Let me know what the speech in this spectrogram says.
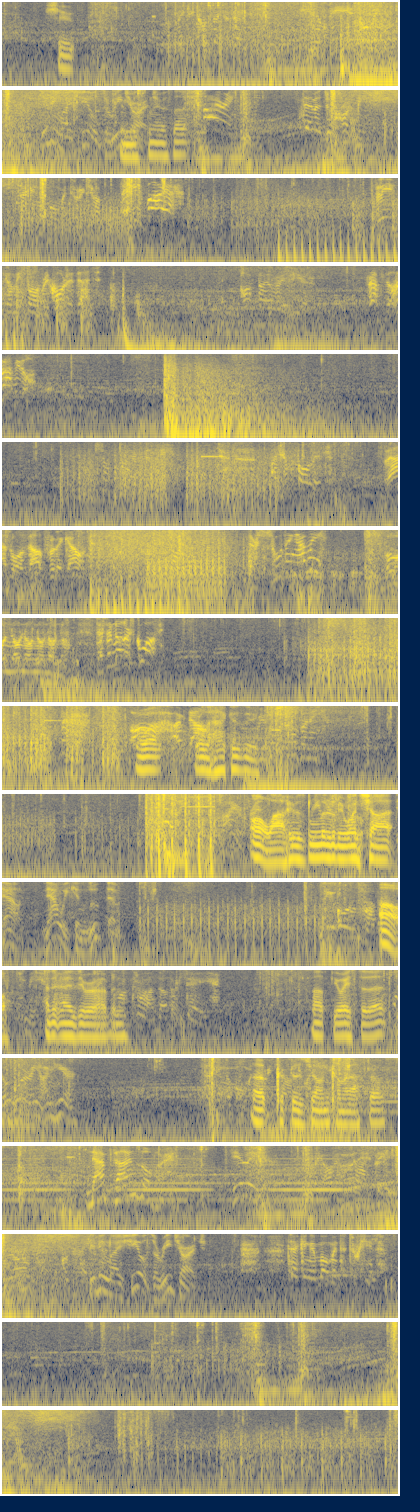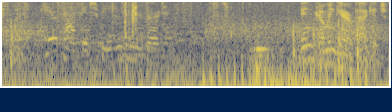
Shoot. Making contact with enemy. EMP incoming! Giving my shields a He recharge. missed me with that. Firing! Damage on heartbeat. Taking a moment to reach up. Taking fire! Please tell me someone recorded that. Hostile right here. Rápido, rápido! Shot fired at me. Yeah, I have fallen. That one's out for the count. They're shooting at me? Oh, no, no, no, no, no. There's another squad! Ah, what? I'm Where the heck is he? Oh wow, he was literally one shot. Now we can loot them. The old father Oh. I didn't realize you were I Robin. slept through another day. Oh, you wasted it. Don't worry, I'm here. Taking a moment Oh, Crypto's my drone coming after us. Nap time's over. Healing. Giving my shields a recharge. Taking a moment to heal. Care package being delivered. Incoming care package.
